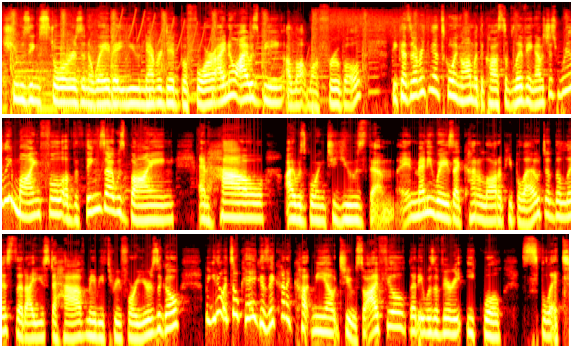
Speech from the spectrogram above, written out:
choosing stores in a way that you never did before? I know I was being a lot more frugal because of everything that's going on with the cost of living. I was just really mindful of the things I was buying and how I was going to use them. In many ways, I cut a lot of people out of the list that I used to have maybe three, four years ago. But you know, it's okay because they kind of cut me out too. So I feel that it was a very equal split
